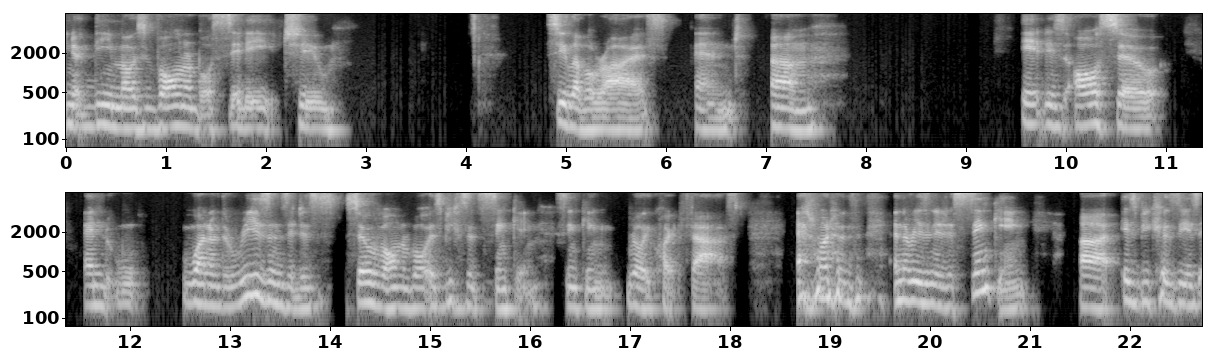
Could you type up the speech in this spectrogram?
you know, the most vulnerable city to sea level rise. And um, it is also, and one of the reasons it is so vulnerable is because it's sinking, sinking really quite fast. And one of the, and the reason it is sinking uh, is because these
